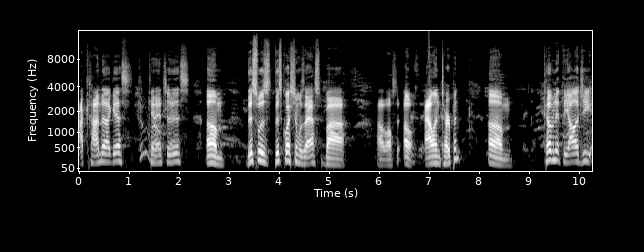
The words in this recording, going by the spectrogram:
I kind of, I guess, can answer this. Um, this was this question was asked by I lost it. Oh, Alan Turpin. Um, covenant theology,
